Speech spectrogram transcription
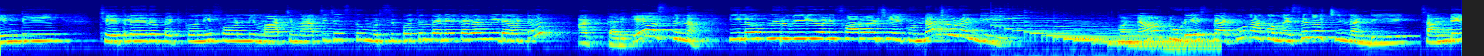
ఏంటి? చేతిలో ఏదో పెట్టుకొని ఫోన్ని మార్చి మార్చి చూస్తూ మురిసిపోతుందనే కదా మీ డౌట్? అక్కడికే వస్తున్నా. ఈలోపు మీరు వీడియోని ఫార్వర్డ్ చేయకుండా చూడండి. మొన్న టూ డేస్ బ్యాక్ నాకు మెసేజ్ వచ్చిందండి. సండే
